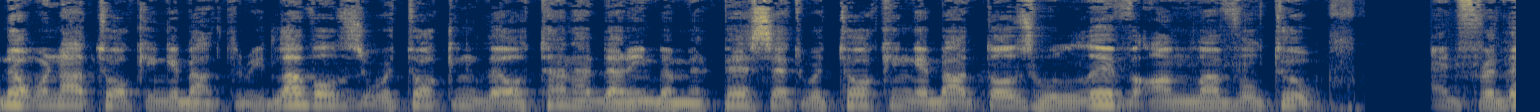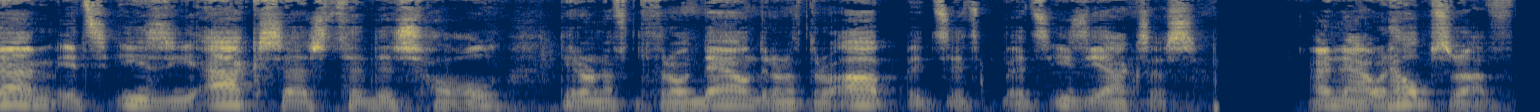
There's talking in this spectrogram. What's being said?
No, we're not talking about three levels. We're talking the Otan Hadarim B'Merpeset. We're talking about those who live on level two. And for them, it's easy access to this hole. They don't have to throw down, they don't have to throw up. It's it's it's easy access. And now it helps Rav.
